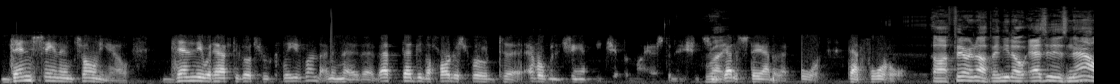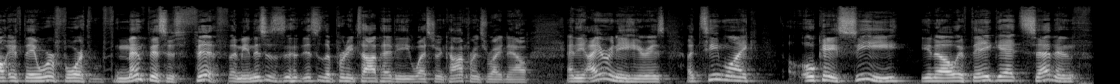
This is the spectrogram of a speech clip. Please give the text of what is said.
then San Antonio, then they would have to go through Cleveland. I mean, that, that that'd be the hardest road to ever win a championship, in my estimation. So right. you got to stay out of that four that four hole. Uh, fair enough. And you know, as it is now, if they were fourth, Memphis is fifth. I mean, this is this is a pretty top heavy Western Conference right now. And the irony here is a team like OKC, you know, if they get seventh,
